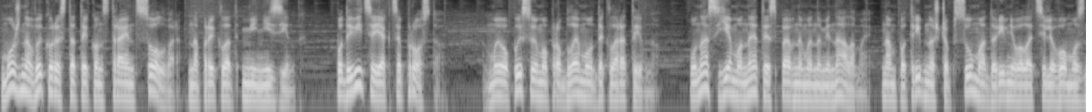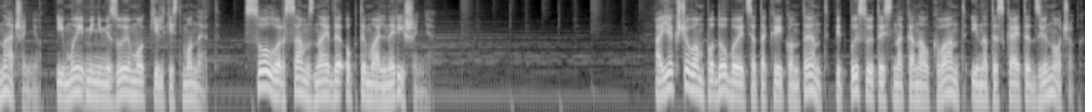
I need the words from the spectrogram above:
можна використати Constraint Solver, наприклад, MiniZinc. Подивіться, як це просто. Ми описуємо проблему декларативно. У нас є монети з певними номіналами. Нам потрібно, щоб сума дорівнювала цільовому значенню, і ми мінімізуємо кількість монет. Солвер сам знайде оптимальне рішення. А якщо вам подобається такий контент, підписуйтесь на канал Квант і натискайте дзвіночок.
